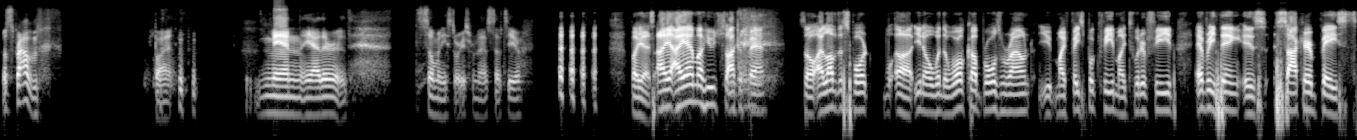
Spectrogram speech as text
what's the problem? But man, yeah, there are so many stories from that stuff too. but yes, I I am a huge soccer fan. So I love the sport. Uh, you know, when the World Cup rolls around, you, my Facebook feed, my Twitter feed, everything is soccer based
